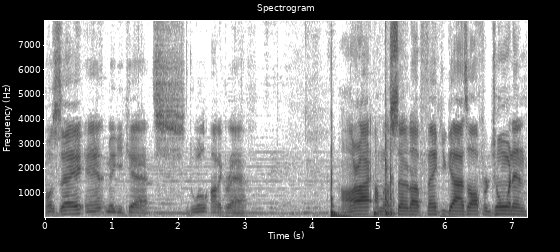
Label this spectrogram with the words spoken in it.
Jose and Miggy Cats. Dual autograph. All right. I'm going to set it up. Thank you guys all for joining.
